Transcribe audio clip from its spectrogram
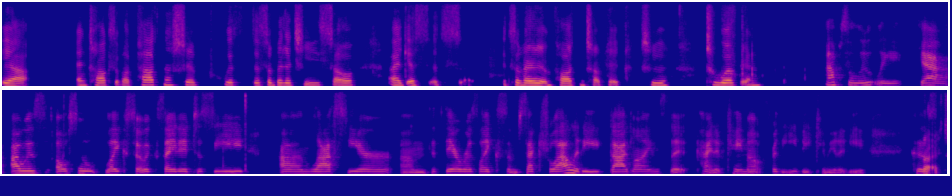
yeah and talks about partnership with disability. So i guess it's it's a very important topic to to work in. Absolutely. Yeah i was also like so excited to see um, last year um, that there was like some sexuality guidelines that kind of came out for the eb community. Because right.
